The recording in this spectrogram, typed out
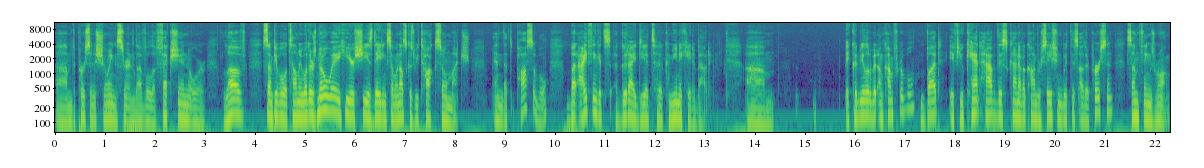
um, the person is showing a certain level of affection or love. Some people will tell me, well, there's no way he or she is dating someone else because we talk so much. And that's possible, but I think it's a good idea to communicate about it. Um, it could be a little bit uncomfortable, but if you can't have this kind of a conversation with this other person, something's wrong.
